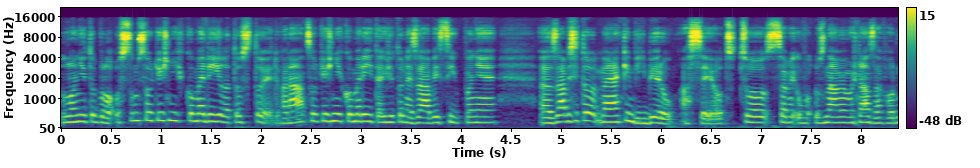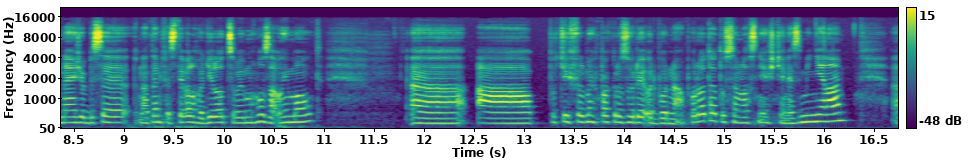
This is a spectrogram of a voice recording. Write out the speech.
loni to bylo 8 soutěžních komedií, letos to je 12 soutěžních komedií, takže to nezávisí úplně, eh, závisí to na nějakém výběru asi, jo, co, co sami uznáme možná za vhodné, že by se na ten festival hodilo, co by mohlo zaujmout. Eh, a po těch filmech pak rozhoduje odborná porota, to jsem vlastně ještě nezmínila. Eh,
